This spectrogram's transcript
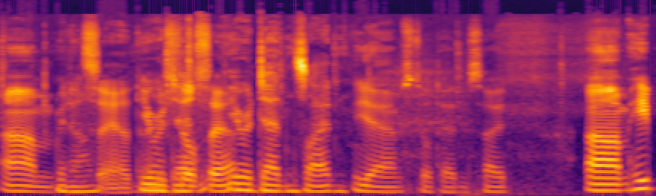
Um, you know, sad. you Are were still dead. sad. You were dead inside. Yeah, I'm still dead inside. Um, he,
